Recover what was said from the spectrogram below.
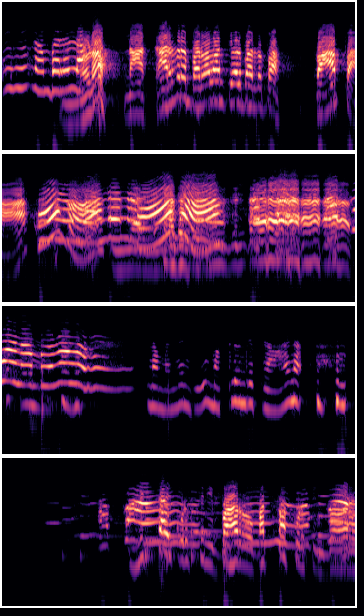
ಹ್ಮ್ ನಾನ್ ಬರಲ್ಲ ನೋಡ ನಾ ಕರೆದ್ರೆ ಬರಲ್ಲ ಅಂತ ಹೇಳ್ಬಾರ್ದಪ್ಪ ಬಾಪ ನಮ್ಮ ಅಣ್ಣನ್ಗೆ ಮಕ್ಳು ಅಂದ್ರೆ ಪ್ರಾಣ. ಮಿಠಾಯಿ ಕೊಡಿಸ್ತೀನಿ ಬಾರೋ ಭತ್ತ ಕೊಡಿಸ್ತೀನಿ ಬಾರೋ.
